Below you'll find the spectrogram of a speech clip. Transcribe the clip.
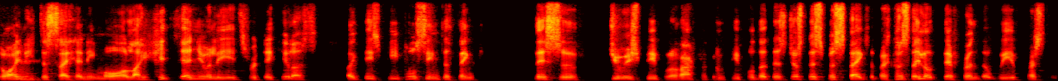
Do I need to say any more? Like, it genuinely, it's ridiculous. Like, these people seem to think this of Jewish people, of African people, that there's just this mistake that because they look different, that we oppress them.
